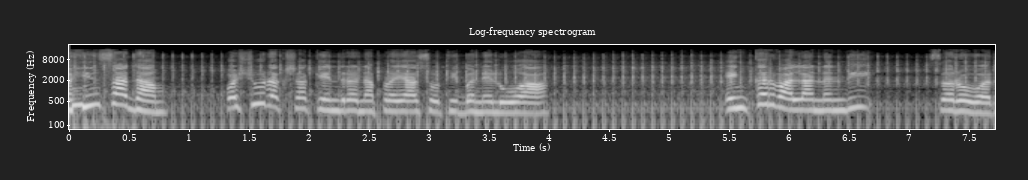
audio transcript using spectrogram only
અહિંસાધામ પશુ રક્ષા કેન્દ્રના પ્રયાસોથી બનેલું આ એન્કરવાલા નંદી સરોવર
